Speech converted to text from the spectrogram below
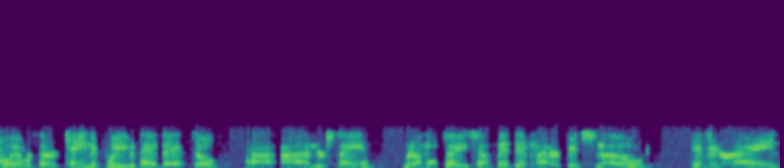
12 or 13 if we even had that. So I, I understand, but I'm gonna tell you something. It didn't matter if it snowed, if it rained,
